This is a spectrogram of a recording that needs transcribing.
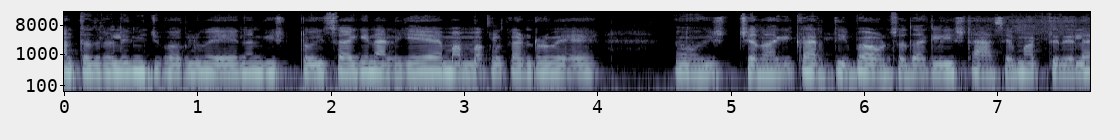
ಅಂಥದ್ರಲ್ಲಿ ನಿಜವಾಗ್ಲೂ ನನಗೆ ಇಷ್ಟು ವಯಸ್ಸಾಗಿ ನನಗೆ ಮೊಮ್ಮಕ್ಳು ಕಂಡ್ರು ಇಷ್ಟು ಚೆನ್ನಾಗಿ ಕರ್ದು ಬಾವಣಿಸೋದಾಗಲಿ ಇಷ್ಟು ಆಸೆ ಮಾಡ್ತಿರಲ್ಲ.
